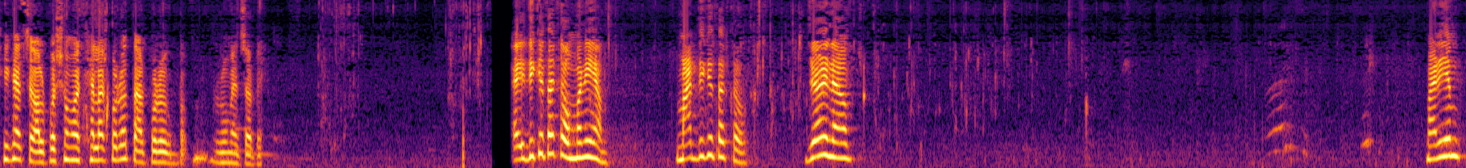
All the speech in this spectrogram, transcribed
ঠিক আছে অল্প সময় খেলা করো তারপরে রুমে যাবে। এইদিকে তাকাও মারিয়াম। মার দিকে তাকাও। জয় মারিয়াম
